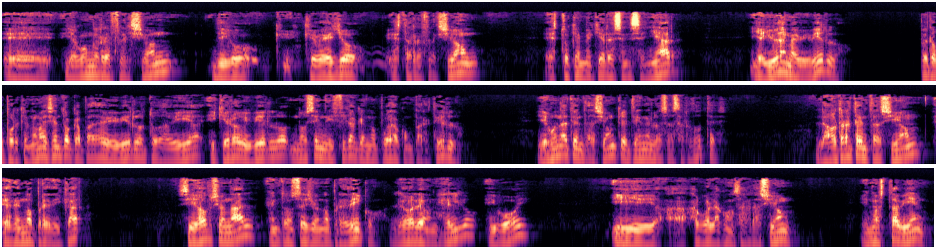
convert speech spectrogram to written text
eh, y hago mi reflexión, digo, que, bello esta reflexión, esto que me quieres enseñar, y ayúdame a vivirlo. Pero porque no me siento capaz de vivirlo todavía y quiero vivirlo, no significa que no pueda compartirlo. Y es una tentación que tienen los sacerdotes. La otra tentación es de no predicar. Si es opcional, entonces yo no predico. Leo el Evangelio y voy y hago la consagración. Y no está bien,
